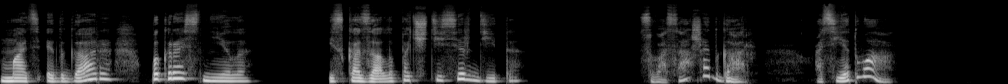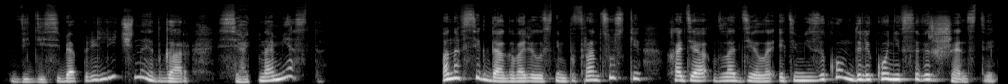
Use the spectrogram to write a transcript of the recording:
мать Эдгара покраснела и сказала почти сердито. «Суасаш, Эдгар, асьетуа! Веди себя прилично, Эдгар, сядь на место!» Она всегда говорила с ним по-французски, хотя владела этим языком далеко не в совершенстве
